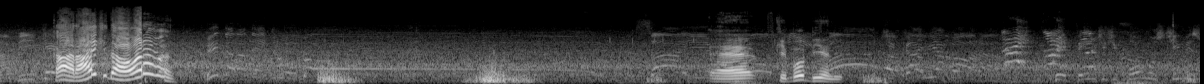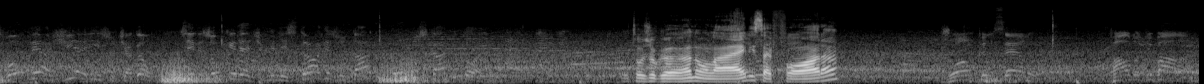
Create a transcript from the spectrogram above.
Nabi que Caralho, que da hora, mano. É, fiquei bobinho ali. Depende de como os times vão reagir a isso, Tiagão. Se eles vão querer administrar o resultado ou buscar a vitória. Eu tô jogando online, sai fora. João Cancelo. Paulo de Bala.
